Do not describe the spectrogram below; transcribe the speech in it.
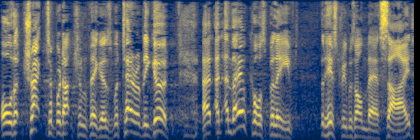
or that tractor production figures were terribly good. And, they, of course, believed that history was on their side.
